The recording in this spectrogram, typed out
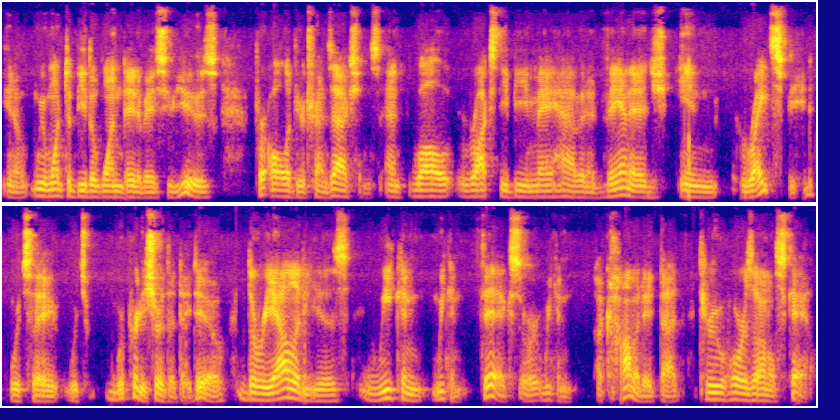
You know, we want to be the one database you use for all of your transactions. And while RocksDB may have an advantage in write speed, which they which we're pretty sure that they do, the reality is we can we can fix or we can accommodate that through horizontal scale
